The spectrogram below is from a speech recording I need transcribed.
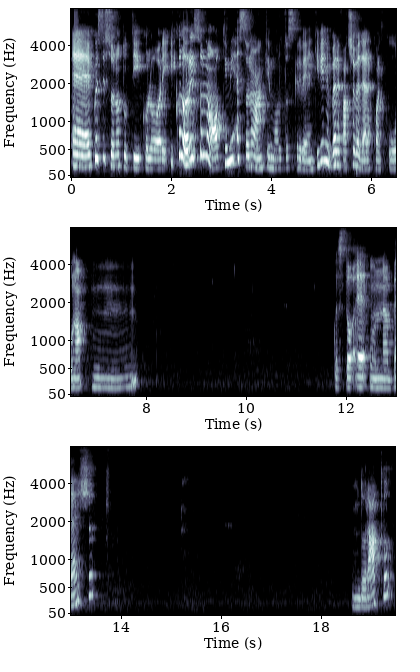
E questi sono tutti i colori. I colori sono ottimi e sono anche molto scriventi. Vieni, ve ne faccio vedere qualcuno. Mm. Questo è un beige un dorato.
